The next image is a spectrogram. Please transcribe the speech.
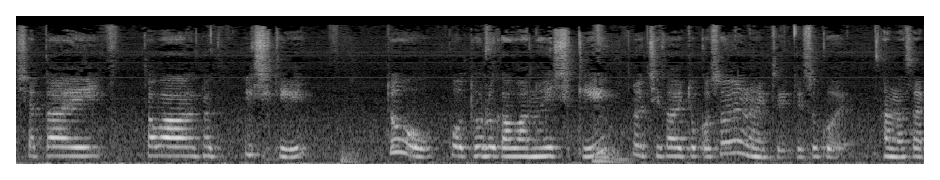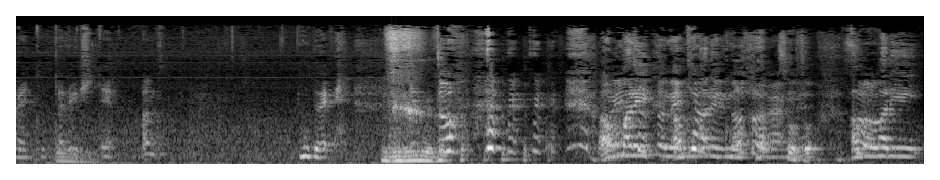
車体側の意識とこう撮る側の意識の違いとかそういうのについてすごい話されてたりして、あでえ っとあんまり、ねあんまりそうそう。あんまり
